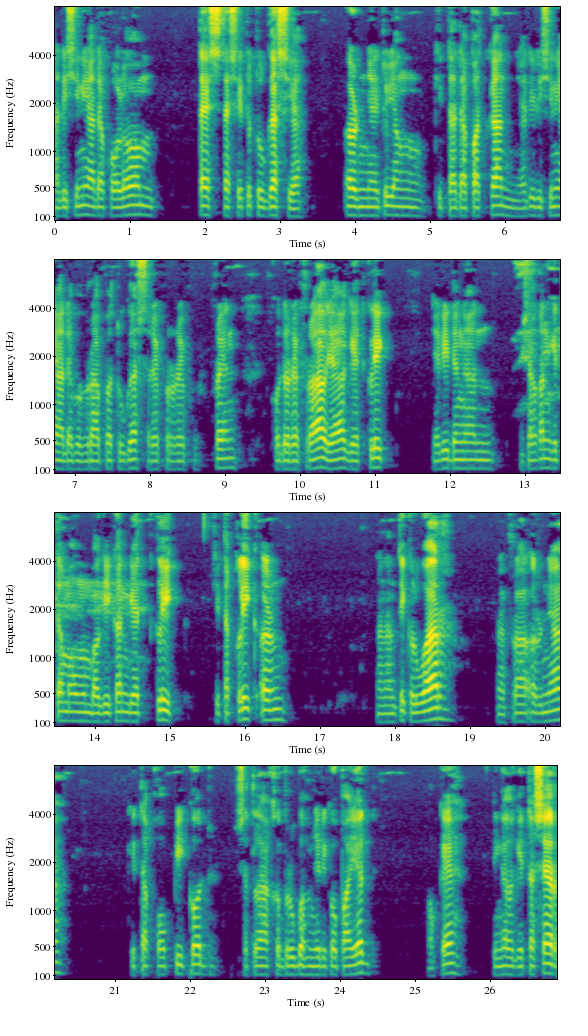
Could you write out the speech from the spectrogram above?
Nah, di sini ada kolom tes tes itu tugas ya. Earn-nya itu yang kita dapatkan. Jadi di sini ada beberapa tugas refer refer friend, kode referral ya, get click. Jadi dengan misalkan kita mau membagikan get click, kita klik earn. Nah, nanti keluar referral earn-nya kita copy code. Setelah berubah menjadi copied oke tinggal kita share.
